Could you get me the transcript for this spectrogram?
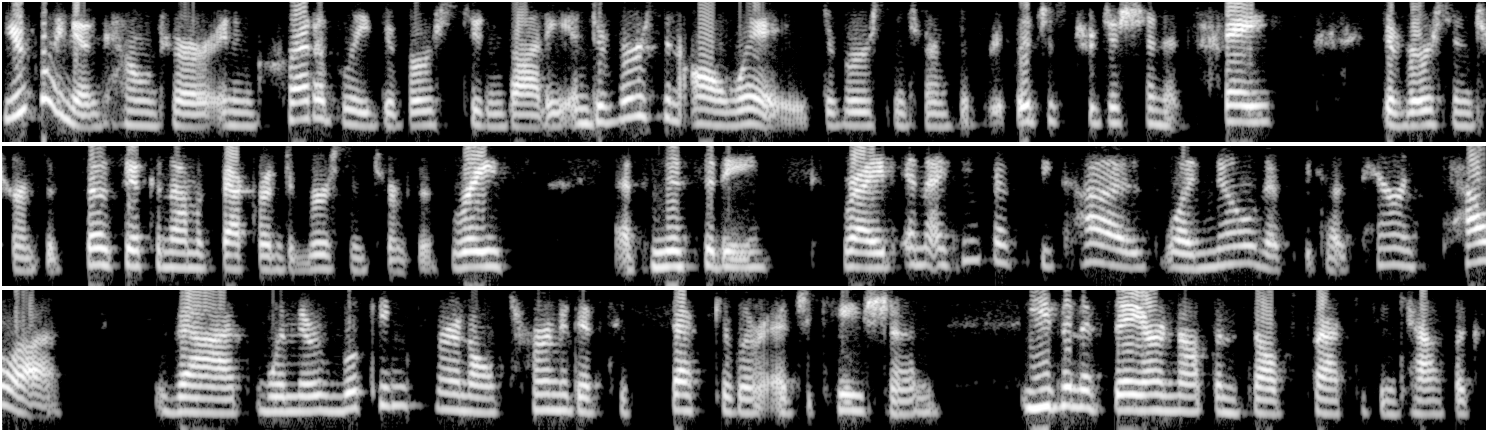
you're going to encounter an incredibly diverse student body and diverse in all ways, diverse in terms of religious tradition and faith, diverse in terms of socioeconomic background, diverse in terms of race, ethnicity, right? And I think that's because, well, I know that's because parents tell us that when they're looking for an alternative to secular education, even if they are not themselves practicing Catholics,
